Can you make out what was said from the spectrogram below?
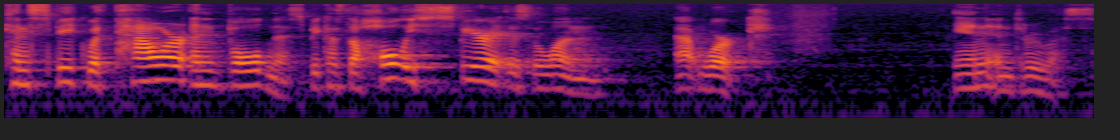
can speak with power and boldness because the Holy Spirit is the one at work in and through us.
